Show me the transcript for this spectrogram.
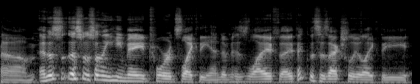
um, Um, and this this was something he made towards like the end of his life. I think this is actually like the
